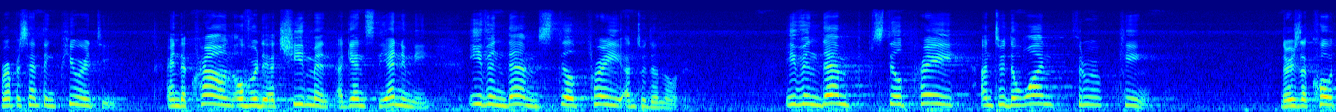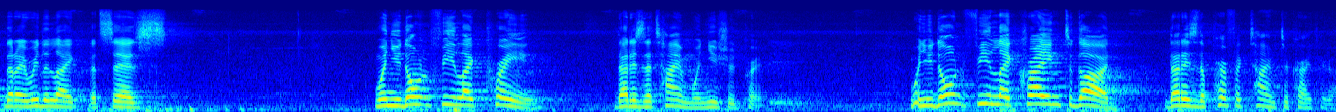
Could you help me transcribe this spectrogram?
representing purity and the crown over the achievement against the enemy, even them still pray unto the Lord. Even them still pray unto the one through King. There's a quote that I really like that says, When you don't feel like praying, that is the time when you should pray. When you don't feel like crying to God, that is the perfect time to cry to God.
